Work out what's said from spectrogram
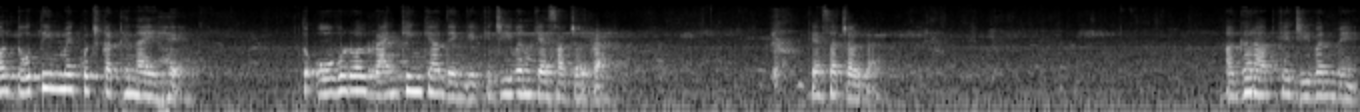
और दो तीन में कुछ कठिनाई है तो ओवरऑल रैंकिंग क्या देंगे कि जीवन कैसा चल रहा है? कैसा चल रहा है? अगर आपके जीवन में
